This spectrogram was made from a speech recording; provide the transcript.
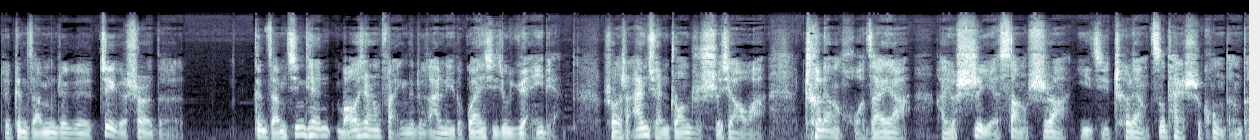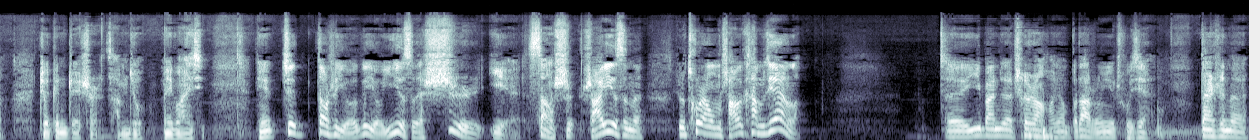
这跟咱们这个这个事儿的。跟咱们今天毛先生反映的这个案例的关系就远一点，说的是安全装置失效啊，车辆火灾呀，还有视野丧失啊，以及车辆姿态失控等等，这跟这事儿咱们就没关系。你看，这倒是有一个有意思的视野丧失，啥意思呢？就突然我们啥都看不见了。呃，一般在车上好像不大容易出现，但是呢，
